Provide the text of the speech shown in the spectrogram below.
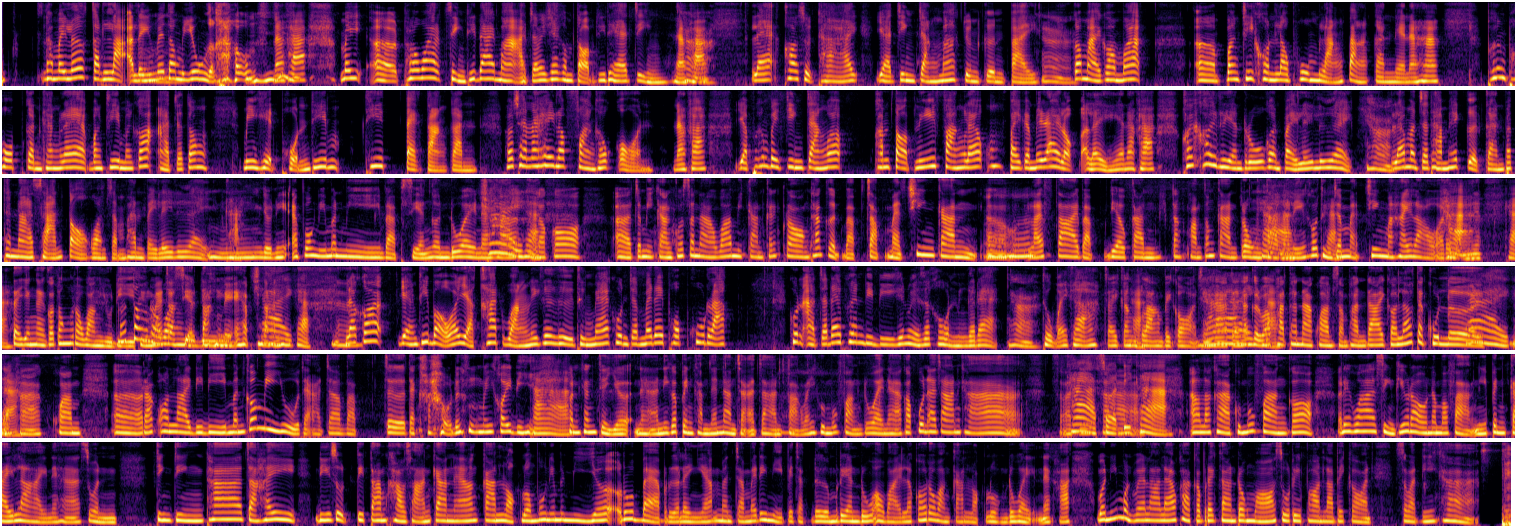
ทำไมเลิกกันละอะไรไม่ต้องมายุ่งกับเขานะคะ ไม่เอ่อเพราะว่าสิ่งที่ได้มาอาจจะไม่ใช่คำตอบที่แท้จริงนะคะ และข้อสุดท้ายอย่าจริงจังมากจนเกินไปอ่าก็หมายความว่าเอ่อบางทีคนเราภูมิหลังต่างกันเนี่ยนะคะเพิ่งพบกันครั้งแรก บางทีมันก็อาจจะต้องมีเหตุผลที่ที่แตกต่างกัน เพราะฉะนั้นให้รับฟังเขาก่อนนะคะ อย่าเพิ่งไปจริงจังว่า คำตอบนี้ฟังแล้วอืมไปกันไม่ได้หรอกอะไรอย่างเงี้ยนะคะ ค่อยๆเรียนรู้กันไปเรื่อยค่ะๆแล้วมันจะทำให้เกิดการพัฒนาสารต่อความสัมพันธ์ไปเรื่อยอืมๆค่ะเดี๋ยวนี้แอปพวกนี้มันมีแบบเสียเงินด้วยนะใช่คะค่ะแล้วก็อ่าจะมีการโฆษณาว่ามีการคัดกรอง ถ้าเกิดแบบจับแมทชิ่งกันอือฮึไลฟ์สไตล์แบบเดียวกันตามความต้องการตรงกันค่ะอะไรนี้เขาถึงค่ะจะแมทชิ่งมาให้เราอะไรแบบเนี้ยค่ะแต่ยังไงก็ต้องระวังอยู่ดีก็ต้อถึงแม้ระวัจะเสียตังค์ในแอปนั้นใช่ค่ะนะแล้วก็อย่างที่บอกว่าอย่าคาดหวังนี่ก็คือ ถึงแม้คุณจะไม่ได้พบคู่รัก คุณอาจจะได้เพื่อนดีๆ ขึ้นมาอีกสักคนหนึ่งก็ได้ค่ะถูกไหมคะ ใจกลางๆไปก่อนนะใช่คะแต่ถ้าเกิดว่าค่ะพัฒนาความสัมพันธ์ได้ก็แล้วแต่คุณเลยใช่ค่ะนะคะ ความเอ่อรักออนไลน์ดีๆ มันก็มีอยู่แต่อาจจะแบบ เจอแต่ข่าวเรื่องไม่ค่อยดี ค่ะค่อนข้างจะเยอะนะคะนี่ก็เป็นคำแนะนำจากอาจารย์ฝากไว้ให้คุณผู้ฟังด้วยนะคะขอบคุณอาจารย์ค่ะ สวัสดีค่ะค่ะสวัสดีค่ะ เอาละค่ะ คุณผู้ฟังก็เรียกว่าสิ่งที่เรานำมาฝากนี้เป็นไกด์ไลน์นะคะส่วนจริง ๆ ถ้าจะให้ดีสุดติดตามข่าวสารกันนะการหลอกลวงพวกนี้มันมีเยอะรูปแบบหรืออะไรเงี้ยมันจะไม่ได้หนีไปจากเดิมเรียนรู้เอาไว้ แล้วก็ระวังการหลอกลวงด้วยนะคะ วันนี้หมดเวลาแล้วค่ะกับรายการโรงหมอสุริพรลาไปก่อน สวัสดีค่ะ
